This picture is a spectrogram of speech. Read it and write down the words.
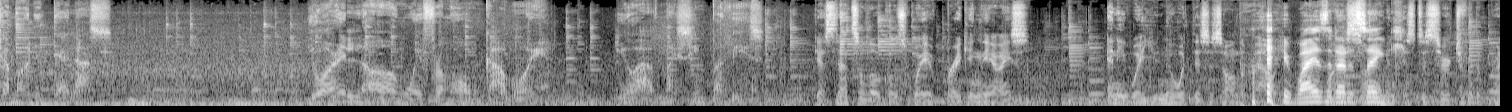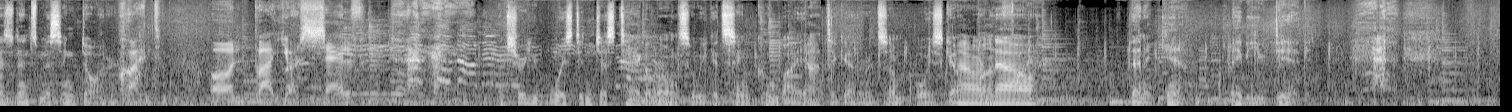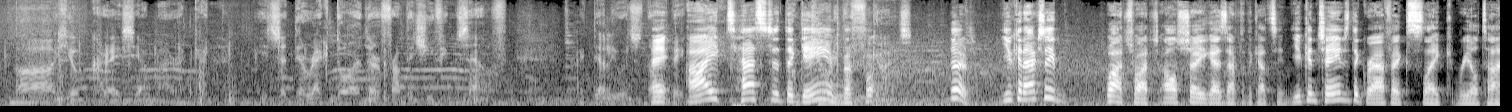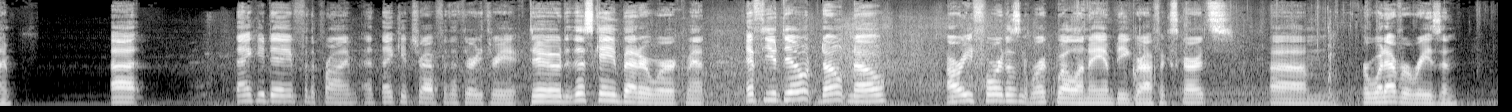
Come on and tell us. You are a long way from home, cowboy. You have my sympathies. Guess that's a local's way of breaking the ice. Anyway, you know what this is all about. Why is it My out of sync? assignment is to search for the president's missing daughter. What? All by yourself? I'm sure you boys didn't just tag along so we could sing Kumbaya together at some Boy Scout Oh, bonfire. no. Then again, maybe you did. Oh, you crazy American. It's a direct order from the chief himself. I tell you, it's no Hey, big. I tested the I'm game counting you before. guys. Dude, you can actually watch, watch. I'll show you guys after the cutscene. You can change the graphics like real time. Uh, thank you, Dave, for the Prime, and thank you, Trev, for the 33. Dude, this game better work, man. If you don't don't know, RE4 doesn't work well on AMD graphics cards, um, for whatever reason.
